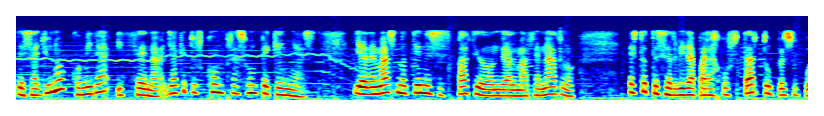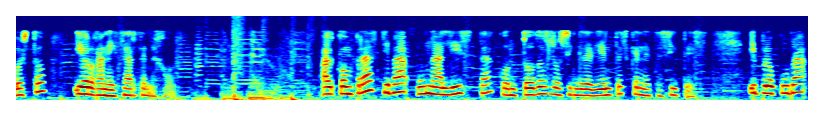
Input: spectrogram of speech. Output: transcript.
desayuno, comida y cena, ya que tus compras son pequeñas y además no tienes espacio donde almacenarlo. Esto te servirá para ajustar tu presupuesto y organizarte mejor. Al comprar lleva una lista con todos los ingredientes que necesites y procura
